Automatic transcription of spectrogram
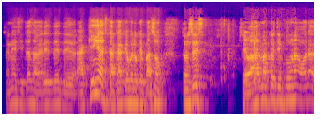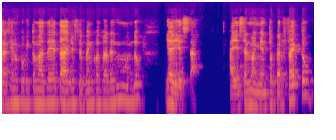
Se necesita saber desde aquí hasta acá qué fue lo que pasó. Entonces, se baja el marco de tiempo de una hora, a ver si en un poquito más de detalle usted puede encontrar el mundo y ahí está. Ahí está el movimiento perfecto.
